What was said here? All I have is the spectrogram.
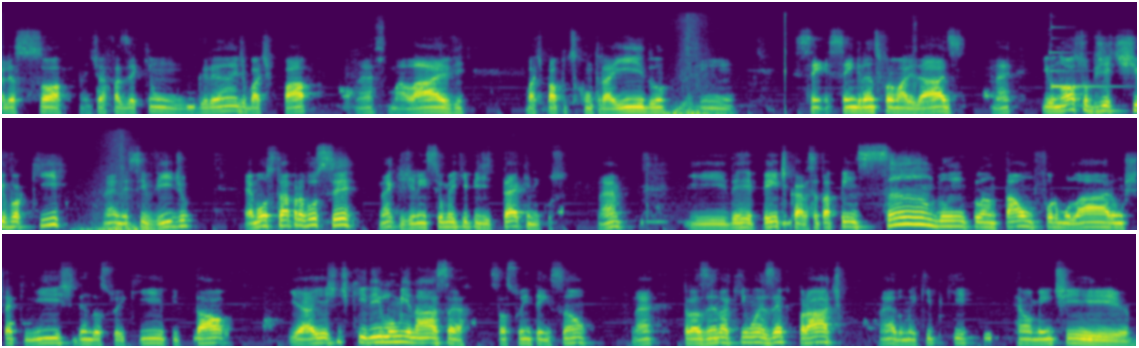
Olha só, a gente vai fazer aqui um grande bate-papo, né? Uma live, bate-papo descontraído, assim, sem, sem grandes formalidades, né? E o nosso objetivo aqui, né, nesse vídeo, é mostrar para você, né, que gerencia uma equipe de técnicos, né? E de repente, cara, você está pensando em implantar um formulário, um checklist dentro da sua equipe e tal. E aí a gente queria iluminar essa, essa sua intenção, né? Trazendo aqui um exemplo prático, né, de uma equipe que realmente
